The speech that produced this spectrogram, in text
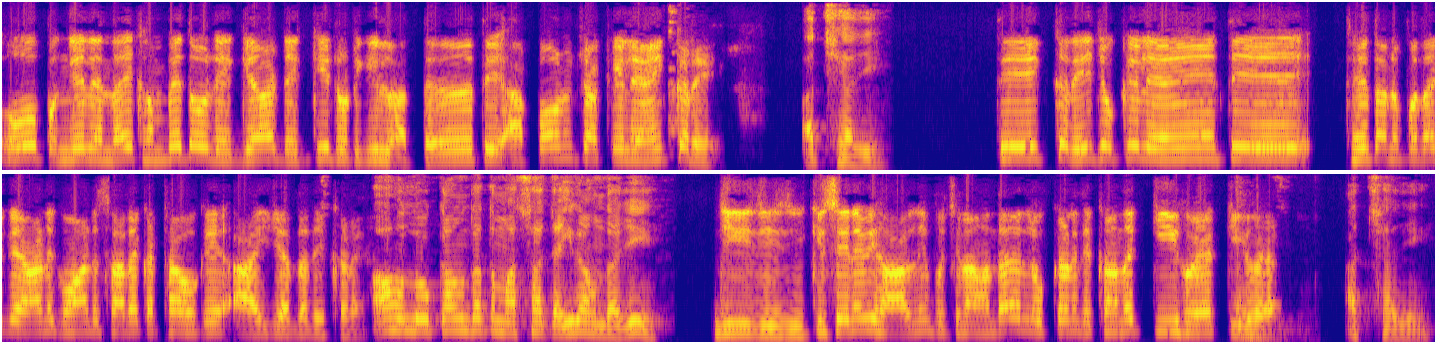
ਉਹ ਪੰਗੇ ਲੈਂਦਾ ਸੀ ਖੰਬੇ ਤੋਂ ਡਿੱਗ ਗਿਆ ਡਿੱਗ ਟੁੱਟ ਗਈ ਲੱਤ ਤੇ ਆਪਾਂ ਉਹਨੂੰ ਚੱਕ ਕੇ ਲਿਆਏ ਘਰੇ। ਅੱਛਾ ਜੀ। ਤੇ ਘਰੇ ਚੁੱਕ ਕੇ ਲਿਆਏ ਤੇ ਫਿਰ ਤੁਹਾਨੂੰ ਪਤਾ ਕਿ ਆਂਢ ਗੁਆਂਢ ਸਾਰਾ ਇਕੱਠਾ ਹੋ ਕੇ ਆ ਹੀ ਜਾਂਦਾ ਦੇਖਣ। ਆਹੋ ਲੋਕਾਂ ਨੂੰ ਤਾਂ ਤਮਾਸ਼ਾ ਚਾਹੀਦਾ ਹੁੰਦਾ ਜੀ। ਜੀ ਜੀ ਜੀ। ਕਿਸੇ ਨੇ ਵੀ ਹਾਲ ਨਹੀਂ ਪੁੱਛਣਾ ਹੁੰਦਾ ਲੋਕਾਂ ਨੇ ਦੇਖਣਾ ਹੁੰਦਾ ਕੀ ਹੋਇਆ ਕੀ ਹੋਇਆ। ਅੱਛਾ ਜੀ।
